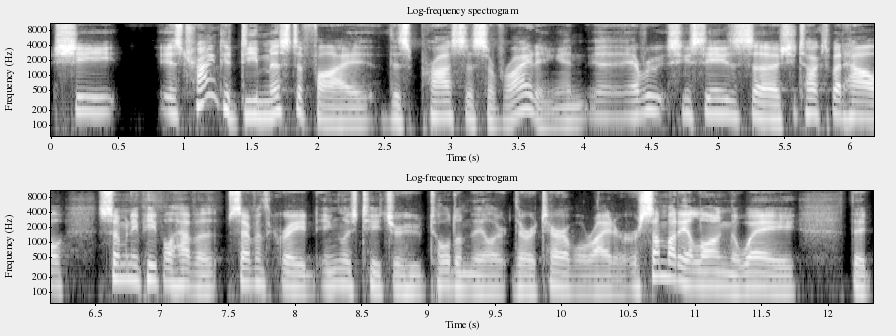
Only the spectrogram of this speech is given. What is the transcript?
she is trying to demystify this process of writing. And uh, every she sees, uh, she talks about how so many people have a seventh grade English teacher who told them they're they're a terrible writer, or somebody along the way that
